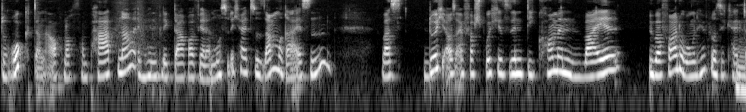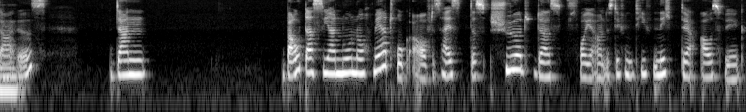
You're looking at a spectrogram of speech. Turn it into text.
Druck dann auch noch vom Partner im Hinblick darauf, ja, dann musst du dich halt zusammenreißen, was durchaus einfach Sprüche sind, die kommen, weil Überforderung und Hilflosigkeit mhm. da ist, dann baut das ja nur noch mehr Druck auf. Das heißt, das schürt das Feuer und ist definitiv nicht der Ausweg.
